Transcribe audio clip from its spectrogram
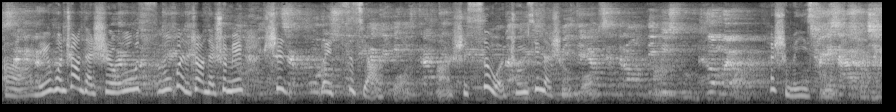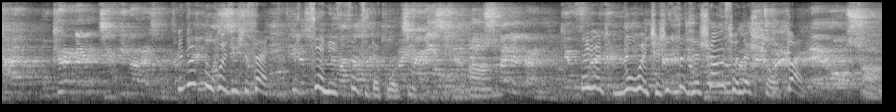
啊灵魂状态是污污秽的状态说明是为自己而活啊是自我中心的生活。啊那什么意思呢？人家不会就是在建立自己的国度啊那个不会只是自己的生存的手段啊。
